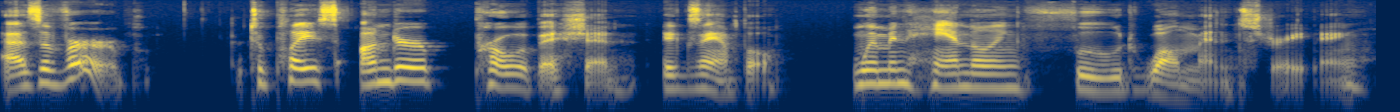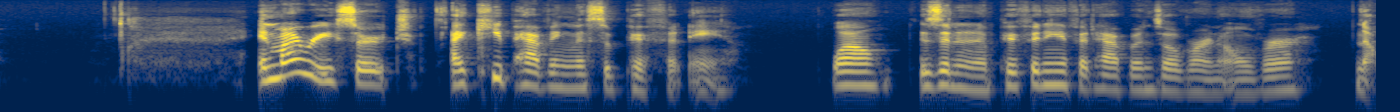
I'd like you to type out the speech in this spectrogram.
As a verb, to place under prohibition. Example women handling food while menstruating. In my research, I keep having this epiphany. Well, is it an epiphany if it happens over and over? No.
